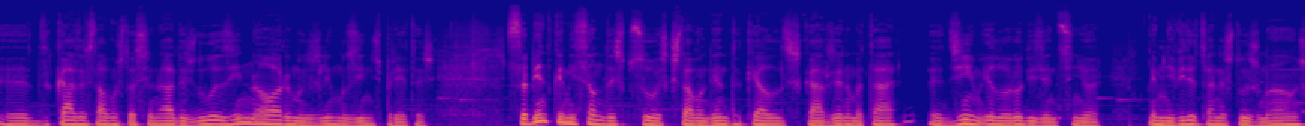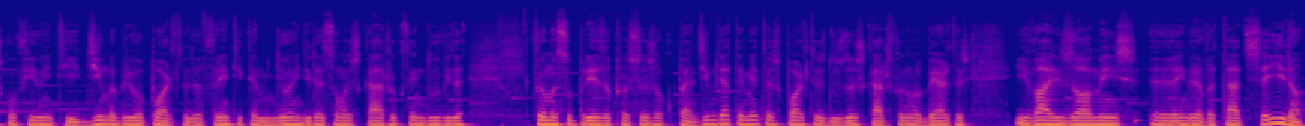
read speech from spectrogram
uh, de casa estavam estacionadas duas enormes limusines pretas. Sabendo que a missão das pessoas que estavam dentro daqueles carros era matar, uh, Jim ele orou dizendo: Senhor, a minha vida está nas tuas mãos, confio em ti. Jim abriu a porta da frente e caminhou em direção aos carros, que sem dúvida foi uma surpresa para os seus ocupantes. Imediatamente as portas dos dois carros foram abertas e vários homens uh, engravatados saíram.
